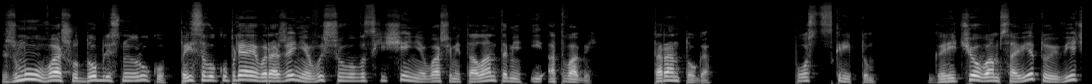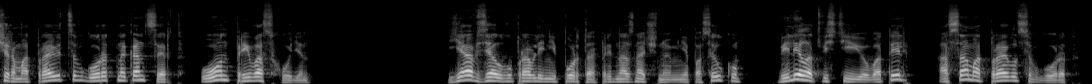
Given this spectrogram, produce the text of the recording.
Жму вашу доблестную руку, присовокупляя выражение высшего восхищения вашими талантами и отвагой. Тарантога. Постскриптум. Горячо вам советую вечером отправиться в город на концерт. Он превосходен. Я взял в управлении порта предназначенную мне посылку, велел отвезти ее в отель, а сам отправился в город.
